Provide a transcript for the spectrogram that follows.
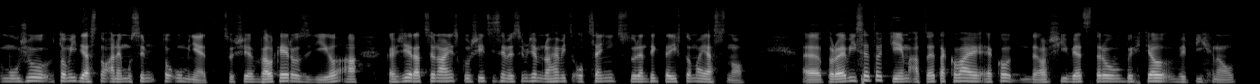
můžu to mít jasno a nemusím to umět, což je velký rozdíl a každý racionální zkoušející si myslím, že mnohem víc ocení studenty, který v tom má jasno. Eh, projeví se to tím, a to je taková jako další věc, kterou bych chtěl vypíchnout,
